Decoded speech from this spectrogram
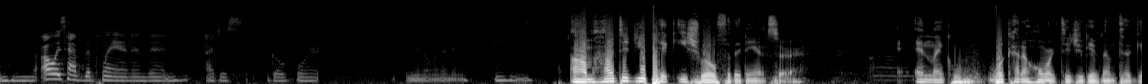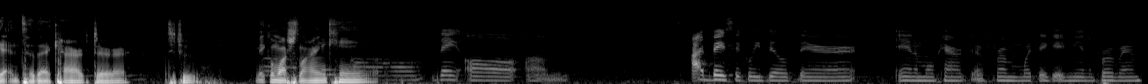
mm-hmm. I always have the plan, and then I just go for it. You know what I mean? Mm-hmm. Um, how did you pick each role for the dancer? And like, what kind of homework did you give them to get into that character? Did you make them watch Lion King? They all um, I basically built their animal character from what they gave me in the program.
